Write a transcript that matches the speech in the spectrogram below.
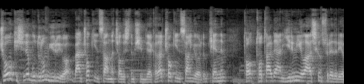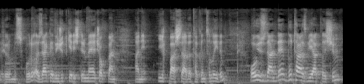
Çoğu kişi de bu durum yürüyor. Ben çok insanla çalıştım şimdiye kadar. Çok insan gördüm. Kendim to- totalde yani 20 yıla aşkın süredir yapıyorum bu sporu. Özellikle vücut geliştirmeye çok ben hani ilk başlarda takıntılıydım. O yüzden de bu tarz bir yaklaşım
